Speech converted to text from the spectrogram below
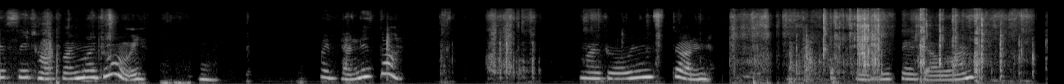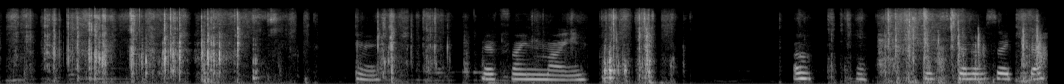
I can't find my drawing. Hmm. My pen is done. My drawing is done. Look at that one. Okay. Let's find mine. Oh, oh. it's down. Upside down.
